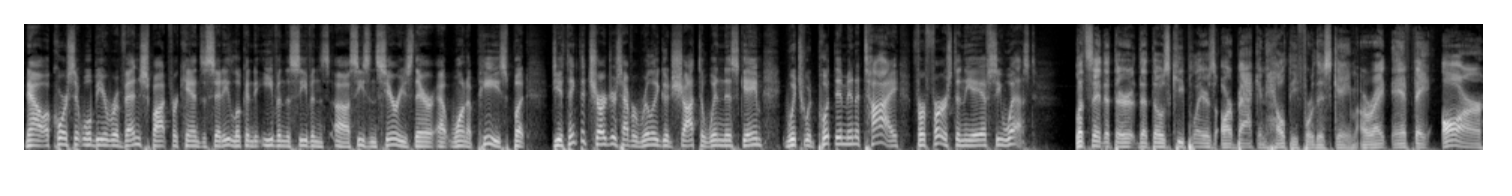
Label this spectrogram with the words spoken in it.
Now, of course, it will be a revenge spot for Kansas City looking to even the season, uh, season series there at one apiece, but do you think the Chargers have a really good shot to win this game, which would put them in a tie for first in the AFC West? Let's say that they're that those key players are back and healthy for this game. All right, if they are.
